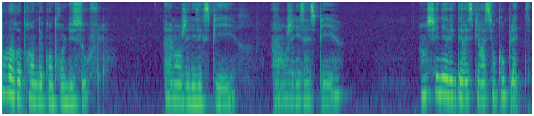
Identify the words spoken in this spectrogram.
On va reprendre le contrôle du souffle. Allonger les expires, allonger les inspires. Enchaîner avec des respirations complètes.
